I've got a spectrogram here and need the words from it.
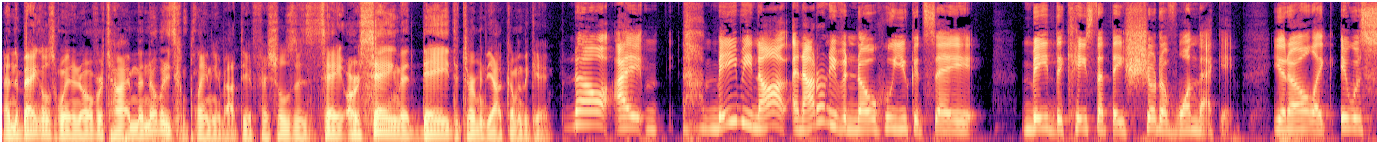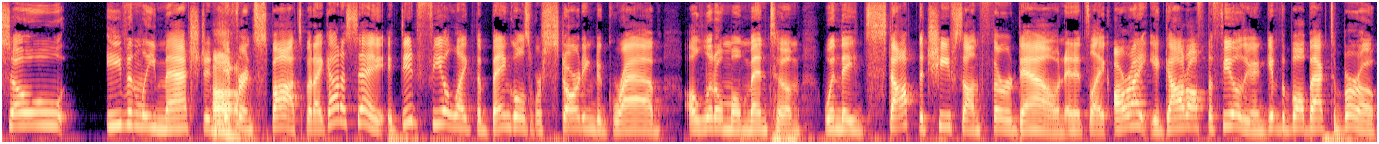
and the Bengals win in overtime. Then nobody's complaining about the officials is say or saying that they determined the outcome of the game. No, I maybe not. And I don't even know who you could say made the case that they should have won that game. You know, like it was so evenly matched in Oh. different spots. But I got to say, it did feel like the Bengals were starting to grab a little momentum when they stopped the Chiefs on third down. And it's like, all right, you got off the field. You're going to give the ball back to Burrow.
